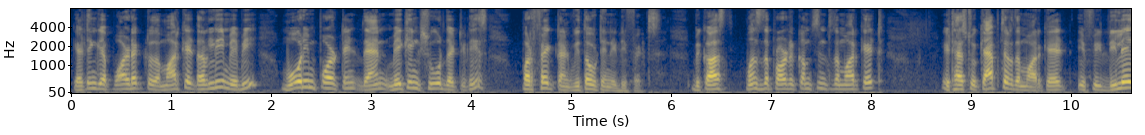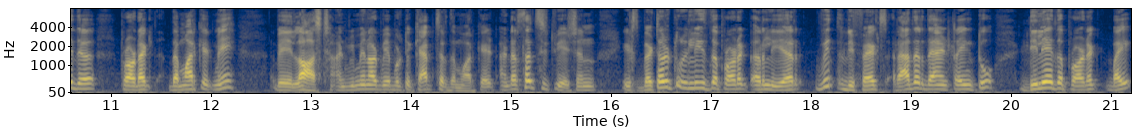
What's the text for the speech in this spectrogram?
Getting a product to the market early may be more important than making sure that it is perfect and without any defects. Because once the product comes into the market, it has to capture the market. If we delay the product, the market may be lost and we may not be able to capture the market. Under such situation, it's better to release the product earlier with defects rather than trying to delay the product by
